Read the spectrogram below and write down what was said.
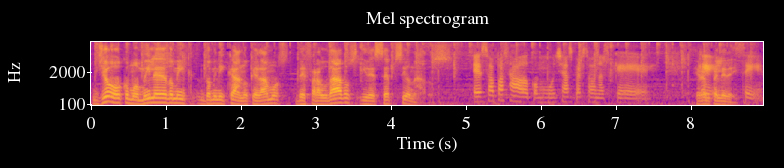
Yo, como miles de dominicanos, quedamos defraudados y decepcionados. Eso ha pasado con muchas personas que... Eran PLD. Sí.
